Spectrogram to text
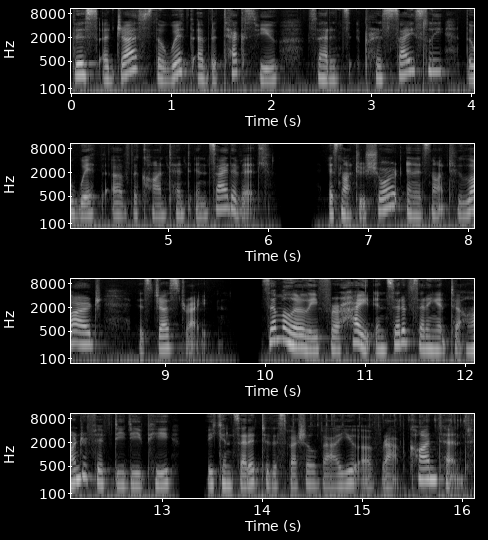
This adjusts the width of the text view so that it's precisely the width of the content inside of it. It's not too short and it's not too large, it's just right. Similarly, for height, instead of setting it to 150 dp, we can set it to the special value of wrap content.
